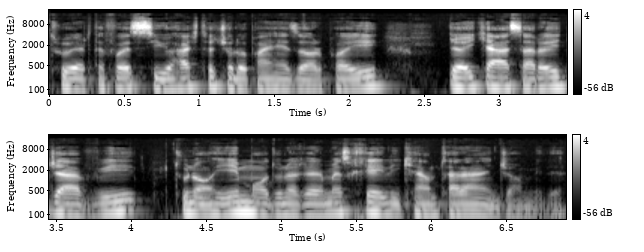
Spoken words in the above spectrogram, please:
تو ارتفاع 38 تا 45 هزار پایی جایی که اثرهای جوی تو ناحیه مادون قرمز خیلی کمتر انجام میده.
